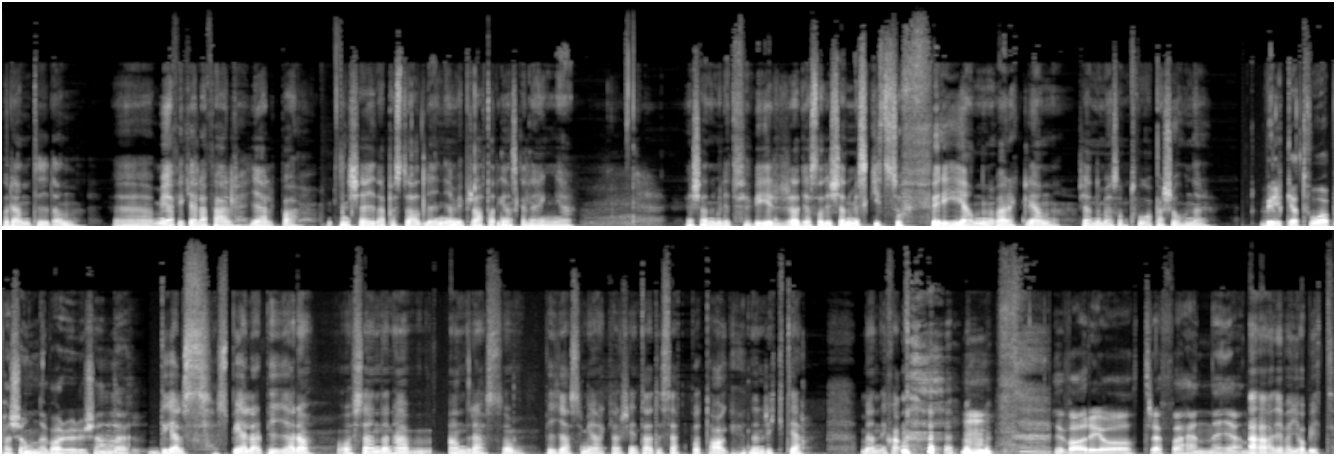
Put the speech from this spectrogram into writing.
på den tiden. Eh, men jag fick i alla fall hjälp av en tjej där på stödlinjen, vi pratade ganska länge. Jag kände mig lite förvirrad, jag sa att jag kände mig schizofren verkligen. Jag kände mig som två personer. Vilka två personer var det du kände? Dels spelar-Pia då och sen den här andra som Pia som jag kanske inte hade sett på ett tag, den riktiga människan. Mm. Hur var det att träffa henne igen? Ja, det var jobbigt.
